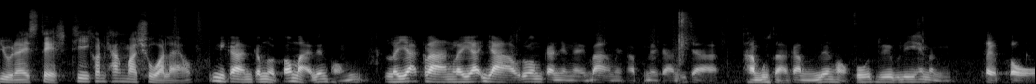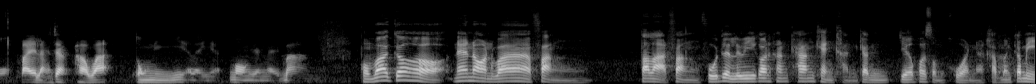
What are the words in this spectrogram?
อยู่ใน stage ที่ค่อนข้าง mature แล้ว มีการกำหนดเป้าหมายเรื่องของระยะกลางระยะยาวร่วมกันยังไงบ้างไหมครับ ในการที่จะทำอุตสาหกรรมเรื่องของฟู้ดเดลิเวอรี่ให้มันเติบโตไปหลังจากภาวะตรงนี้อะไรเงี้ยมองยังไงบ้าง ผมว่าก็แน่นอนว่าฝั่ง ตลาดฝั่งฟู้ดเดลิเวอรี่ก็ค่อนข้างแข่งขันกันเยอะพอสมควรนะครับ มันก็มี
